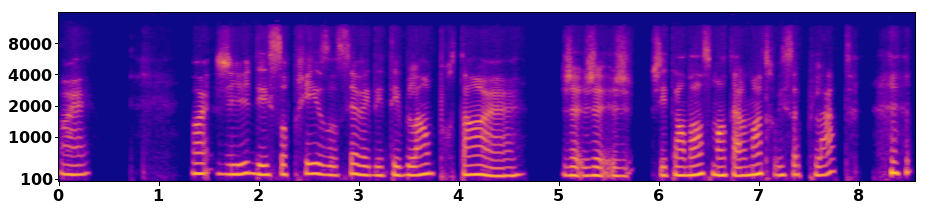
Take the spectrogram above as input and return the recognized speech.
Ouais. Ouais, j'ai eu des surprises aussi avec des thés blancs. Pourtant, euh, j'ai tendance mentalement à trouver ça plate.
